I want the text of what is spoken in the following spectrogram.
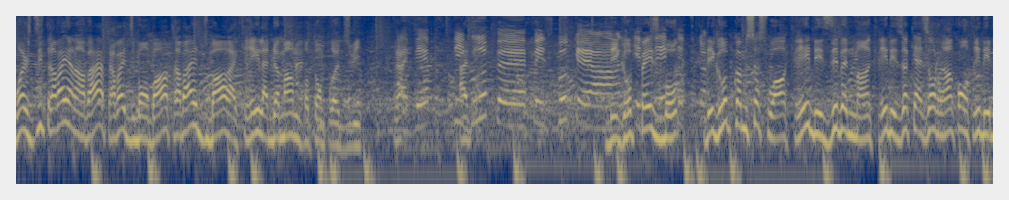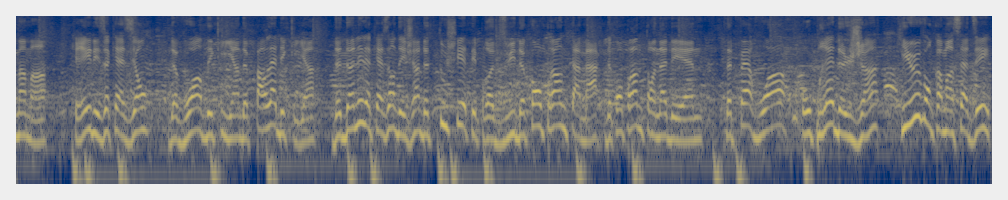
Moi, je dis travaille à l'envers, travaille du bon bord, travaille du bord à créer la demande pour ton produit. Avec des groupes euh, Facebook. Euh, des groupes Facebook, des groupes comme ce soir, créer des événements, créer des occasions de rencontrer des mamans, créer des occasions de voir des clients, de parler à des clients, de donner l'occasion des gens de toucher à tes produits, de comprendre ta marque, de comprendre ton ADN, de te faire voir auprès de gens qui, eux, vont commencer à dire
